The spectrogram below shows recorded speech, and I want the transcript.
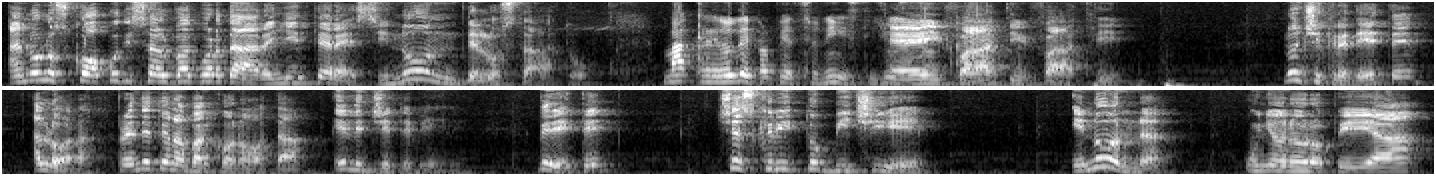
hanno lo scopo di salvaguardare gli interessi non dello Stato, Ma credo dei propri azionisti, giusto? eh, infatti, Eh, infatti. Non ci credete? Allora, prendete una banconota e leggete bene. Vedete, c'è scritto BCE e non Unione Europea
